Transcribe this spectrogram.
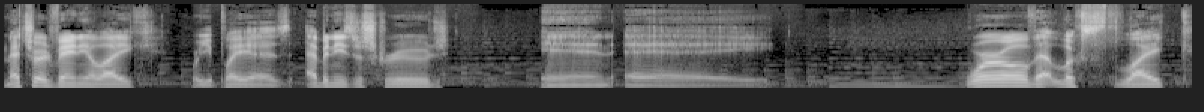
Metroidvania like where you play as Ebenezer Scrooge in a world that looks like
